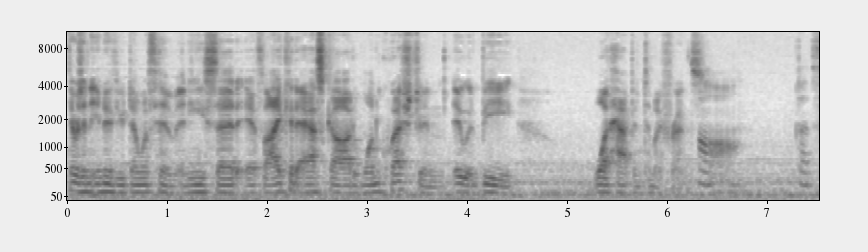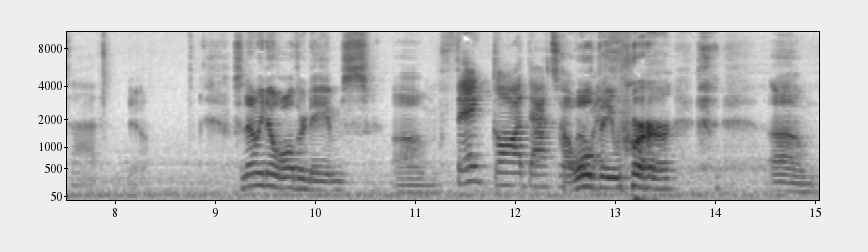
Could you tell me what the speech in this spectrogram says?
There was an interview done with him, and he said, "If I could ask God one question, it would be, what happened to my friends?" Aw, that's sad. Yeah. So now we know all their names. Um, Thank God that's how old with. they were, um,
